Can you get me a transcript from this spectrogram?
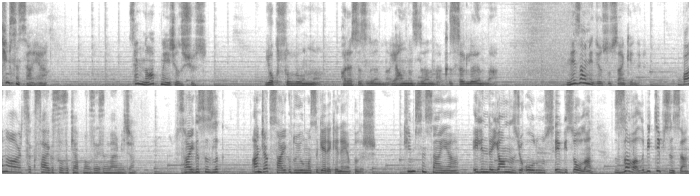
Kimsin sen ya? Sen ne yapmaya çalışıyorsun? Yoksulluğunla, parasızlığınla, yalnızlığınla, kısırlığınla. Ne zannediyorsun sen kendini? Bana artık saygısızlık yapmanıza izin vermeyeceğim. Saygısızlık ancak saygı duyulması gerekene yapılır. Kimsin sen ya? Elinde yalnızca oğlumun sevgisi olan zavallı bir tipsin sen.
